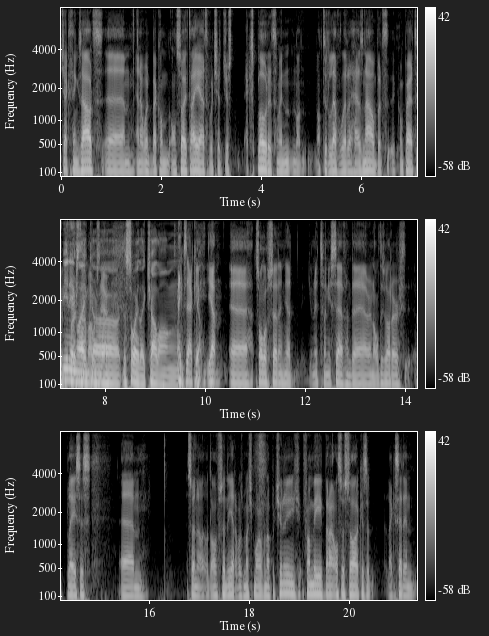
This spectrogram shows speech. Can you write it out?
check things out, um, and I went back on on Soi Ta-iad, which had just exploded. I mean, not not to the level that it has now, but compared to Meaning the first like time I was there, uh, the soy, like Chalong. exactly, yeah. Uh, so all of a sudden, you had Unit 27 there and all these other places. Um, so no, all of a sudden, yeah, that was much more of an opportunity for me. But I also saw because, like I said, in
